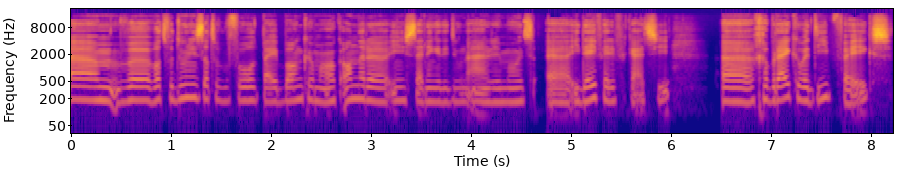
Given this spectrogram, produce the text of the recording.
Um, we, wat we doen is dat we bijvoorbeeld bij banken, maar ook andere instellingen die doen aan remote uh, ID-verificatie, uh, gebruiken we deepfakes,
